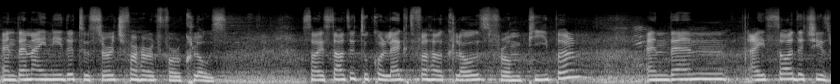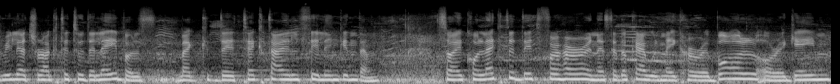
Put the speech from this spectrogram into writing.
and then I needed to search for her for clothes. So I started to collect for her clothes from people, and then I saw that she's really attracted to the labels, like the tactile feeling in them. So I collected it for her, and I said, okay, I will make her a ball or a game.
